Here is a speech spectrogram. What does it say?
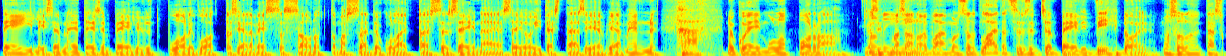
peili, semmoinen eteisen peili nyt puoli vuotta siellä vessassa odottamassa, että joku laittaisi sen seinään ja se ei ole itsestään siihen vielä mennyt. Häh? No kun ei mulla ole poraa. Ja No sitten mä niin. sanoin vaimolle, sanoin, että laitat sen, sen, peilin vihdoin. Mä sanoin tässä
